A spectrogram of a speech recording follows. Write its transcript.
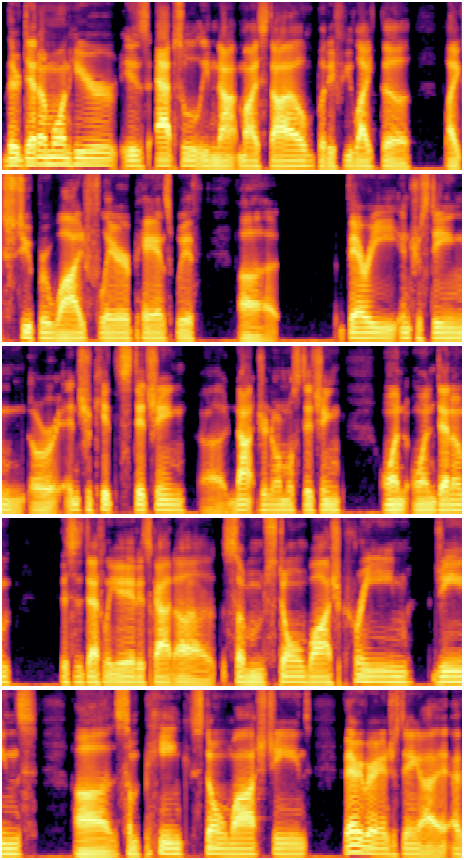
Their denim on here is absolutely not my style, but if you like the like super wide flare pants with uh, very interesting or intricate stitching, uh, not your normal stitching on on denim, this is definitely it. It's got uh, some stonewash cream jeans, uh, some pink stonewash jeans. Very very interesting. I, I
